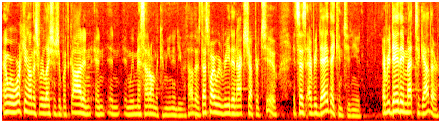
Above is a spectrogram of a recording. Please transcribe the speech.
And we're working on this relationship with God, and, and, and, and we miss out on the community with others. That's why we read in Acts chapter 2, it says, Every day they continued, every day they met together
